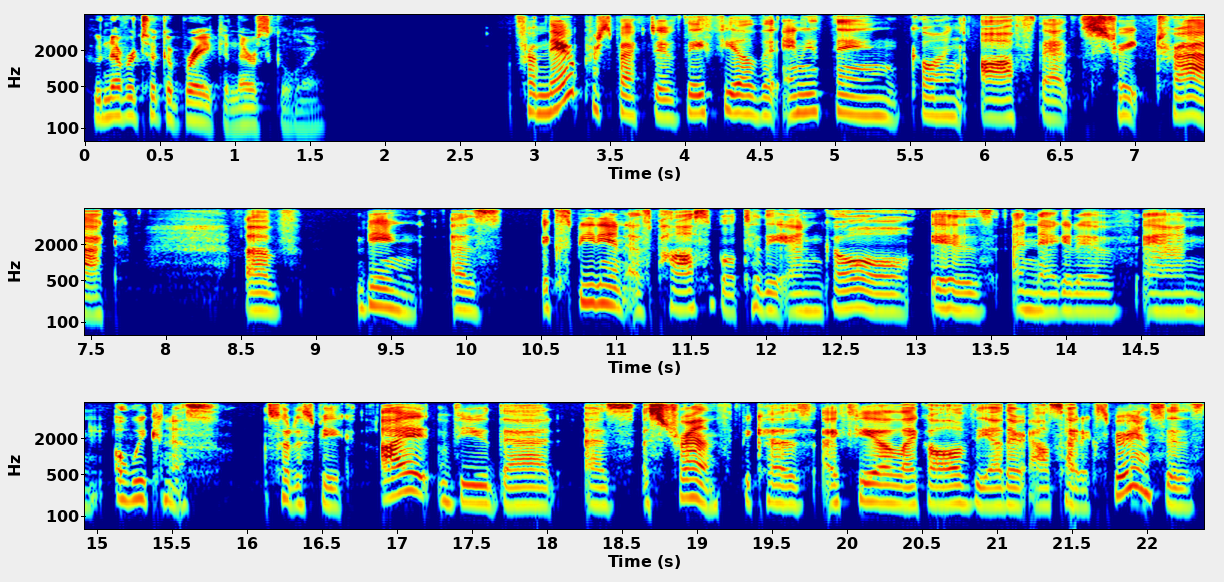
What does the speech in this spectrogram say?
who never took a break in their schooling. From their perspective, they feel that anything going off that straight track of being as expedient as possible to the end goal is a negative and a weakness, so to speak. I viewed that as a strength because I feel like all of the other outside experiences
